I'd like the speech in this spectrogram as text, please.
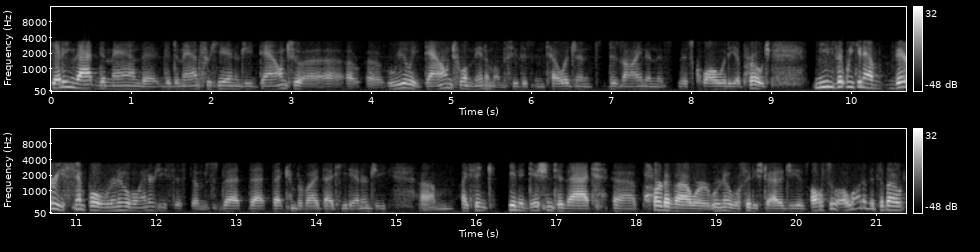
getting that demand, the, the demand for heat energy, down to a, a, a really down to a minimum through this intelligent design and this, this quality approach means that we can have very simple renewable energy systems that, that, that can provide that heat energy. Um, I think, in addition to that, uh, part of our renewable city strategy is also a lot of it's about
